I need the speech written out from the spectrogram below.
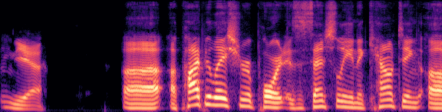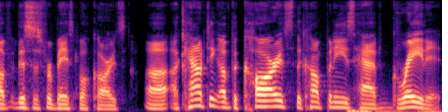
Yeah. Uh, a population report is essentially an accounting of this is for baseball cards. Uh, accounting of the cards the companies have graded.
